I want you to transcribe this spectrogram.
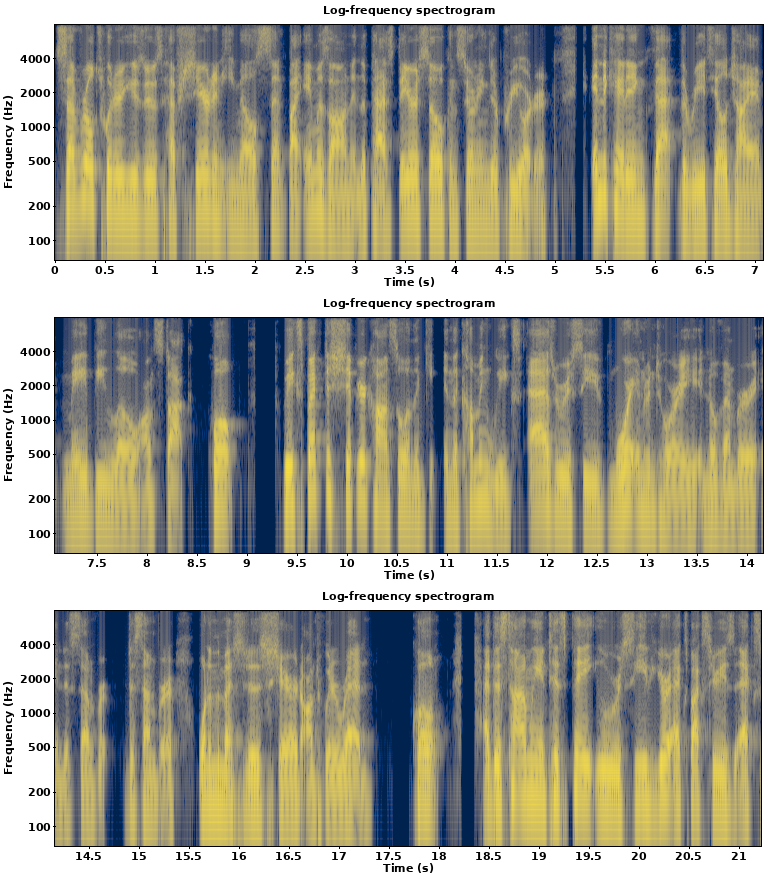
Several Twitter users have shared an email sent by Amazon in the past day or so concerning their pre-order indicating that the retail giant may be low on stock. Quote, we expect to ship your console in the in the coming weeks as we receive more inventory in November and December. December, one of the messages shared on Twitter read, quote, at this time we anticipate you will receive your Xbox Series X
